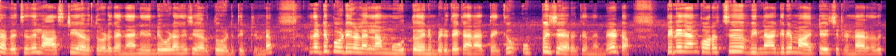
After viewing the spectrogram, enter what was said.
ചതച്ചത് ലാസ്റ്റ് ചേർത്ത് കൊടുക്കാം. ഞാൻ ഇതിന്റെ കൂടെ അങ്ങ് ചേർത്ത് കൊടുത്തിട്ടുണ്ട്. എന്നിട്ട് പൊടികളെല്ലാം മൂത്ത് വരുമ്പോഴത്തേക്ക് അതിനകത്തേക്ക് ഉപ്പ് ചേർക്കുന്നുണ്ട് കേട്ടോ. പിന്നെ ഞാൻ കുറച്ച് വിനാഗിരി മാറ്റി വെച്ചിട്ടുണ്ടായിരുന്നു. അത്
